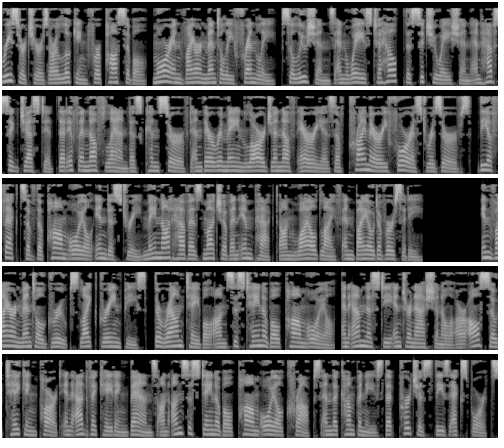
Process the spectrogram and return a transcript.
Researchers are looking for possible, more environmentally friendly, solutions and ways to help the situation and have suggested that if enough land is conserved and there remain large enough areas of primary forest reserves, the effects of the palm oil industry may not have as much of an impact on wildlife and biodiversity. Environmental groups like Greenpeace, the Roundtable on Sustainable Palm Oil, and Amnesty International are also taking part in advocating bans on unsustainable palm oil crops and the companies that purchase these exports.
